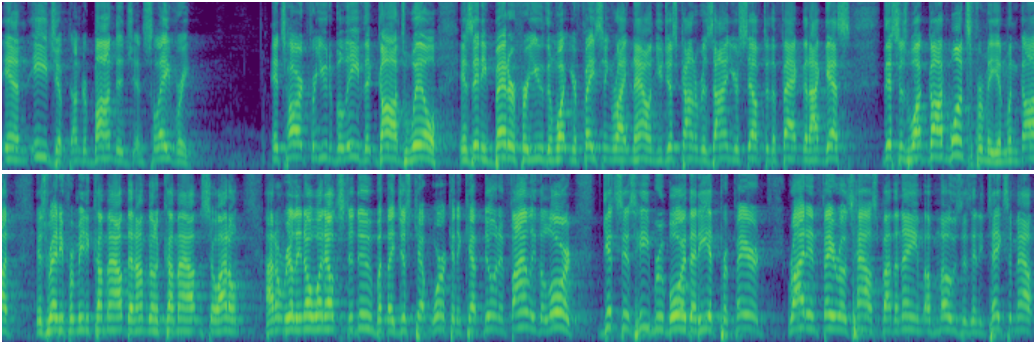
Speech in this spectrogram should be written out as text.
in Egypt under bondage and slavery, it's hard for you to believe that God's will is any better for you than what you're facing right now. And you just kind of resign yourself to the fact that I guess this is what God wants for me. And when God is ready for me to come out, then I'm going to come out. And so I don't, I don't really know what else to do, but they just kept working and kept doing. And finally, the Lord gets this Hebrew boy that he had prepared right in Pharaoh's house by the name of Moses, and he takes him out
